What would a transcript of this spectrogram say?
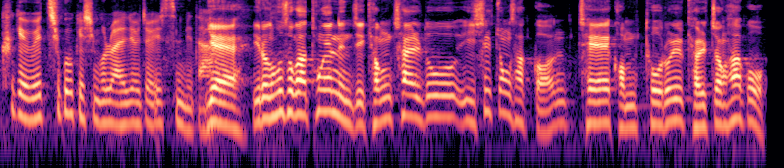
크게 외치고 계신 걸로 알려져 있습니다. 예, 이런 호소가 통했는지 경찰도 이 실종 사건 재검토를 결정하고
